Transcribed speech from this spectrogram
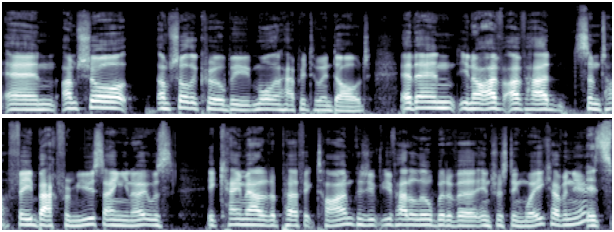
and I'm sure I'm sure the crew will be more than happy to indulge. And then you know I've I've had some t- feedback from you saying you know it was it came out at a perfect time because you've you've had a little bit of an interesting week, haven't you? It's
